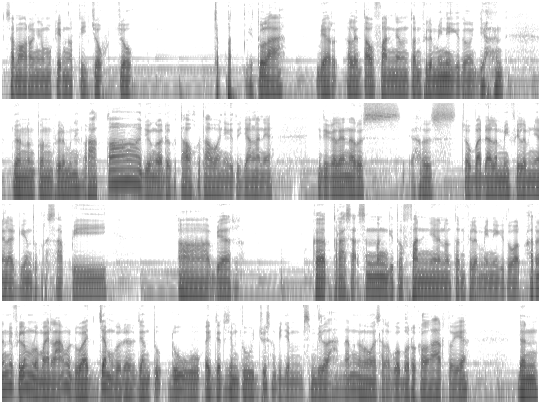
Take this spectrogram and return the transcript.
sama orang yang mungkin ngerti joke-joke cepet gitulah. Biar kalian tahu funnya nonton film ini gitu. Jangan jangan nonton film ini rata aja nggak ada ketawa ketawanya gitu jangan ya. Jadi kalian harus harus coba dalami filmnya lagi untuk resapi uh, biar ke terasa seneng gitu funnya nonton film ini gitu. Karena ini film lumayan lama dua jam gue dari jam tuh eh dari jam 7 sampai jam sembilanan kalau nggak salah gue baru kelar tuh ya. Dan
